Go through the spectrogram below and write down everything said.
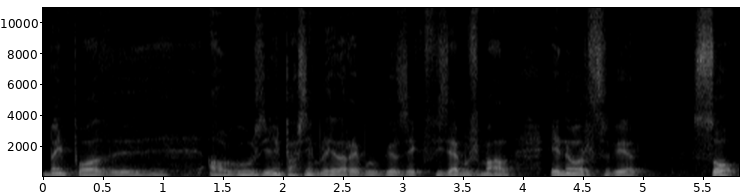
Bem pode alguns irem para a Assembleia da República dizer que fizemos mal em não receber, só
